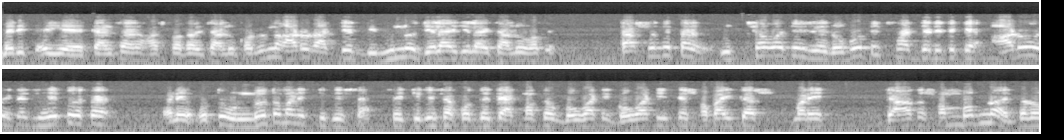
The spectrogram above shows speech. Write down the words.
মেডিকেল ক্যান্সার হাসপাতাল চালু করবেন আরও রাজ্যের বিভিন্ন জেলায় জেলায় চালু হবে। তার সঙ্গে তার ইচ্ছাও আছে যে রোবোটিক সার্জারিটাকে আরও এটা যেহেতু একটা মানে অত উন্নত মানের চিকিৎসা, সেই চিকিৎসা পদ্ধতি একমাত্র গৌহাটি, গৌহাটিতে সবাইকার মানে যাওয়া তো সম্ভব নয়, ধরো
